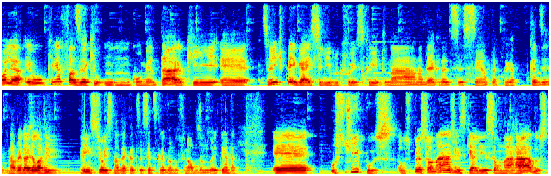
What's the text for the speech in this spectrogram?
Olha, eu queria fazer aqui um, um comentário que é, se a gente pegar esse livro que foi escrito na, na década de 60, quer dizer, na verdade ela vivenciou isso na década de 60, escreveu no final dos anos 80, é, os tipos, os personagens que ali são narrados,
